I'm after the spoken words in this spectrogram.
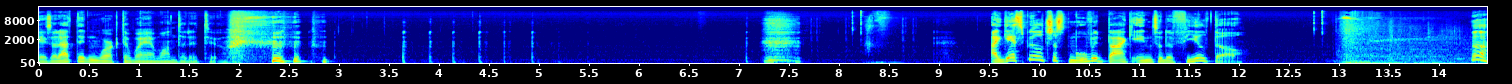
Okay, so that didn't work the way I wanted it to. I guess we'll just move it back into the field though. Huh.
